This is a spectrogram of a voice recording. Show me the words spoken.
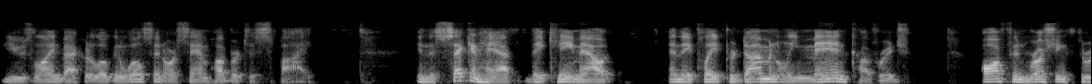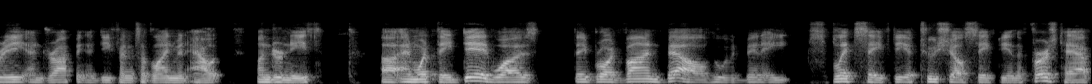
use linebacker Logan Wilson or Sam Hubbard to spy. In the second half, they came out and they played predominantly man coverage, often rushing three and dropping a defensive lineman out underneath. Uh, and what they did was they brought Vonn Bell, who had been a split safety, a two shell safety in the first half.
